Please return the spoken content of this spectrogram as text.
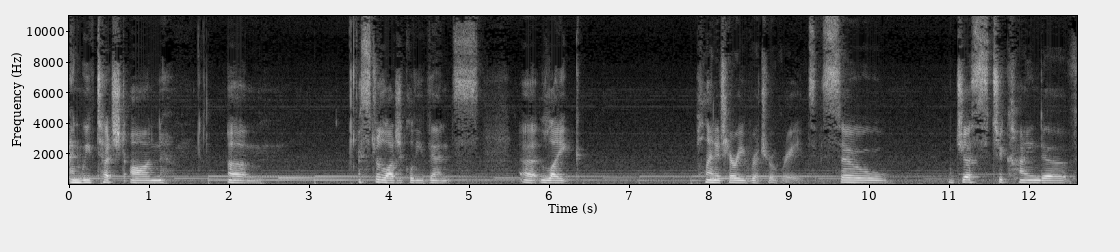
and we've touched on um, astrological events uh, like planetary retrogrades. So, just to kind of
